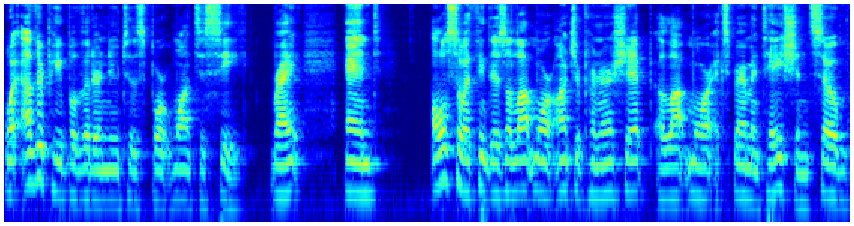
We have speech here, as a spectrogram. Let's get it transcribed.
what other people that are new to the sport want to see, right? And also, I think there's a lot more entrepreneurship, a lot more experimentation. So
